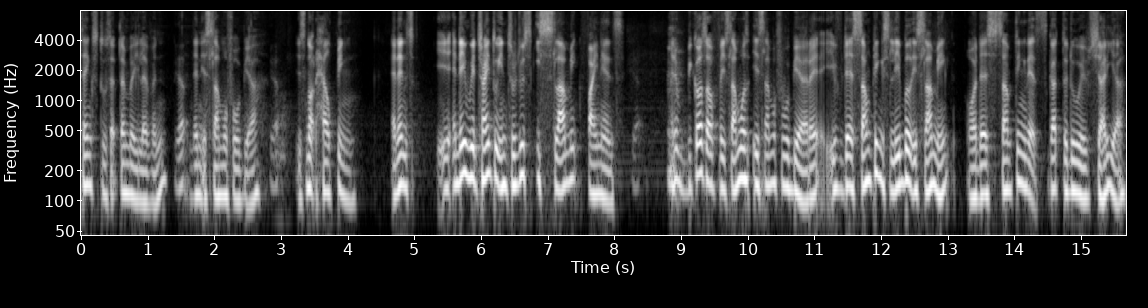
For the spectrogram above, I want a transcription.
thanks to September 11, Yep. then Islamophobia Yep. is not helping, and then and then we're trying to introduce Islamic finance. And because of Islamo Islamophobia, right? If there's something is labeled Islamic or there's something that's got to do with Sharia,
